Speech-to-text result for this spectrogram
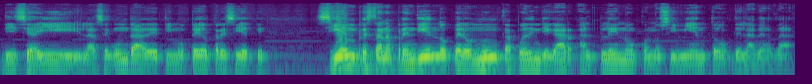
Dice ahí la segunda de Timoteo 3:7. Siempre están aprendiendo, pero nunca pueden llegar al pleno conocimiento de la verdad.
